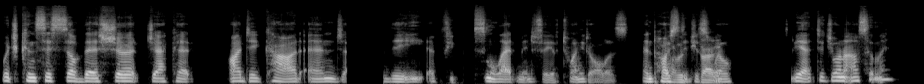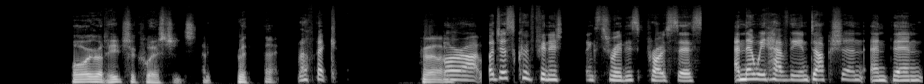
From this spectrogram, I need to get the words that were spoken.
which consists of their shirt, jacket, ID card, and the small admin fee of $20 and postage as well. Yeah. Did you want to ask something? Oh, we got heaps of questions. okay. Um, All right. I just could finish through this process. And then we have the induction and then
